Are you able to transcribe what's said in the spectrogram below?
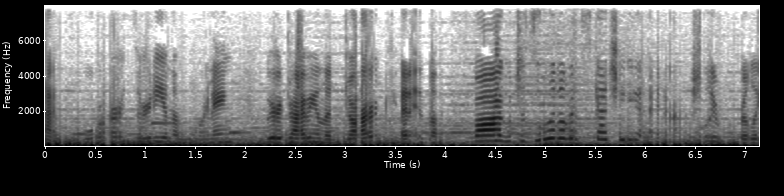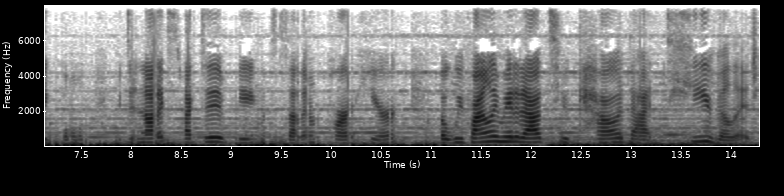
at 4.30 in the morning. We were driving in the dark and in the fog, which is a little bit sketchy and actually really cold. We did not expect it being the southern part here, but we finally made it out to Cau Dat Tea Village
